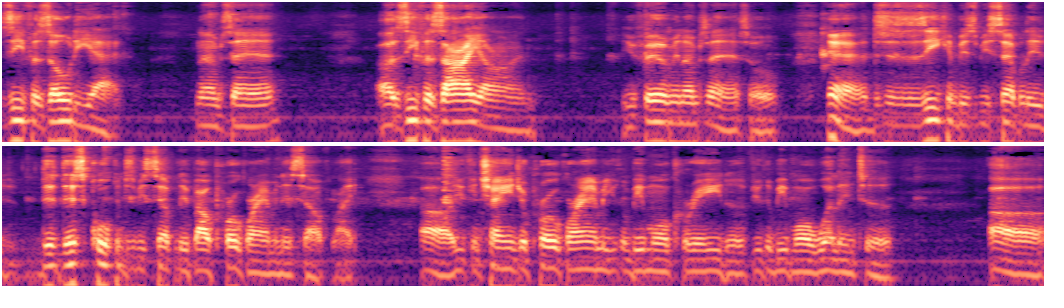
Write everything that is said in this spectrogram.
Z for Zodiac. You know what I'm saying? Uh, Z for Zion. You feel me? You know what I'm saying? So, yeah, this is Z can just be simply this, this quote can just be simply about programming itself. Like, uh, you can change your program. You can be more creative. You can be more willing to, uh,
